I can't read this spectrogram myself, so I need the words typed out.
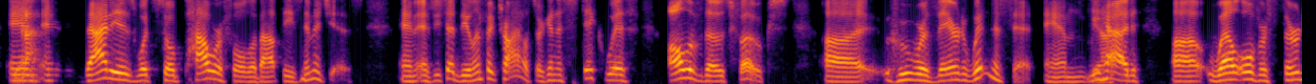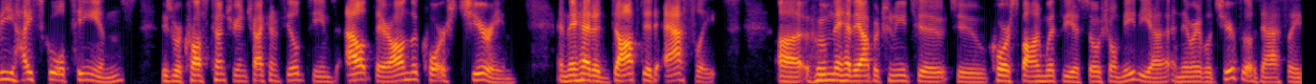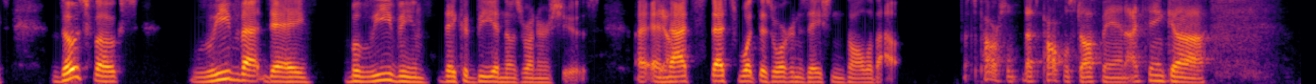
And, yeah. and that is what's so powerful about these images. And as you said the olympic trials are going to stick with all of those folks uh, who were there to witness it. And we yeah. had uh, well over 30 high school teams these were cross country and track and field teams out there on the course cheering. And they had adopted athletes uh, whom they had the opportunity to to correspond with via social media, and they were able to cheer for those athletes. Those folks leave that day believing they could be in those runners' shoes, and yeah. that's that's what this organization is all about. That's powerful. That's powerful stuff, man. I think uh,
